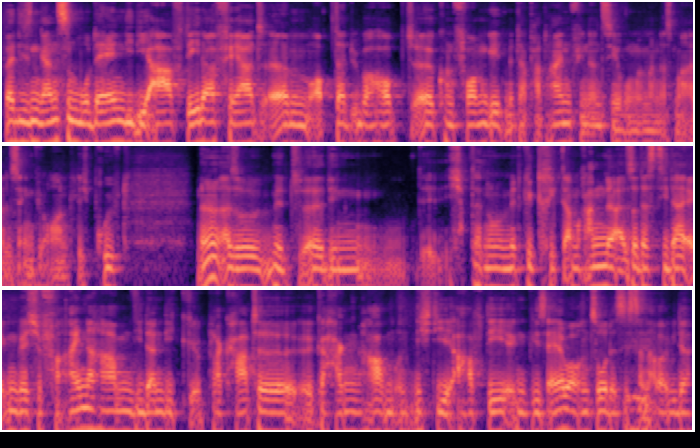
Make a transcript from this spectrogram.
bei diesen ganzen Modellen, die die AfD da fährt, ähm, ob das überhaupt äh, konform geht mit der Parteienfinanzierung, wenn man das mal alles irgendwie ordentlich prüft. Ne? Also mit äh, den, ich habe da nur mitgekriegt am Rande, also dass die da irgendwelche Vereine haben, die dann die Plakate äh, gehangen haben und nicht die AfD irgendwie selber und so. Das ist mhm. dann aber wieder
